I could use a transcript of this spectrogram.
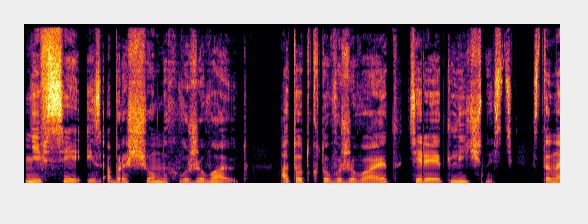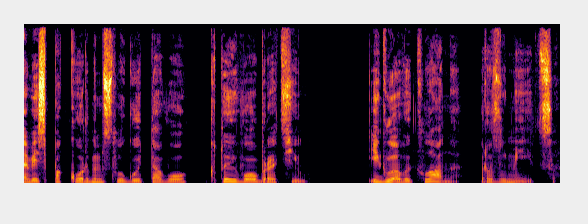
Не все из обращенных выживают, а тот, кто выживает, теряет личность, становясь покорным слугой того, кто его обратил. И главы клана, разумеется.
